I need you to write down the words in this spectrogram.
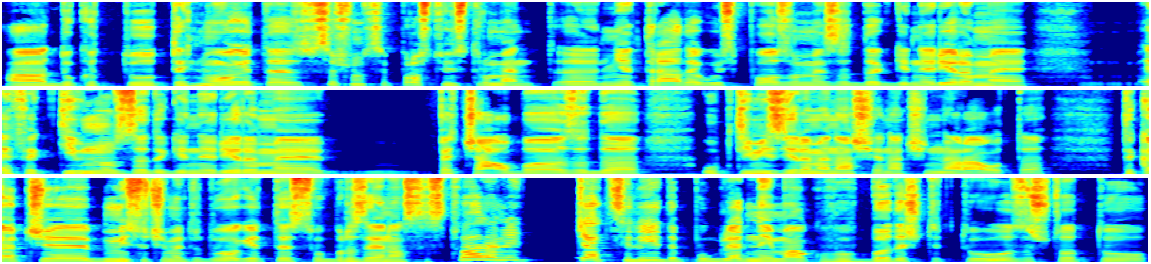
а, докато технологията е, всъщност е просто инструмент. А, ние трябва да го използваме за да генерираме ефективност, за да генерираме печалба, за да оптимизираме нашия начин на работа. Така че мисля, че методологията е съобразена с това. Нали? Тя цели да погледне и малко в бъдещето, защото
